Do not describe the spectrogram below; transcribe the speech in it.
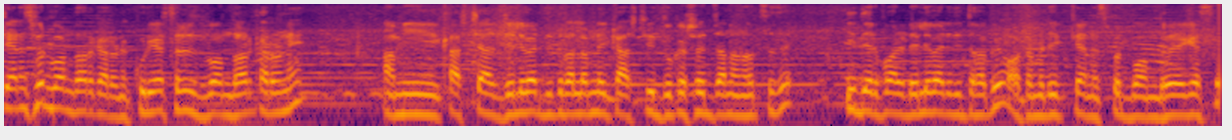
ট্রান্সপোর্ট বন্ধ হওয়ার কারণে কুরিয়ার সার্ভিস বন্ধ হওয়ার কারণে আমি কাজটি আজ ডেলিভারি দিতে পারলাম না। এই কাজটি সাথে জানানো হচ্ছে যে, ঈদের পরে ডেলিভারি দিতে হবে। অটোমেটিক ট্রান্সপোর্ট বন্ধ হয়ে গেছে।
